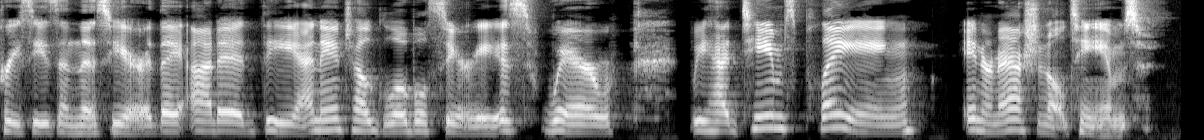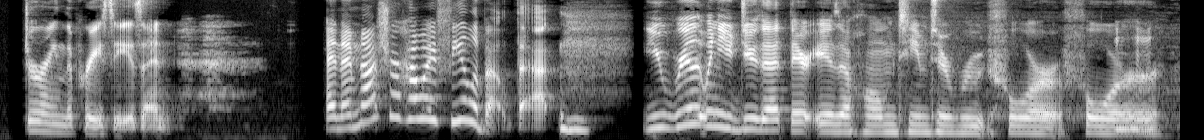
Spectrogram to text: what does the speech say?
preseason this year, they added the NHL Global Series where we had teams playing international teams during the preseason. And I'm not sure how I feel about that. You really when you do that, there is a home team to root for for mm-hmm.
